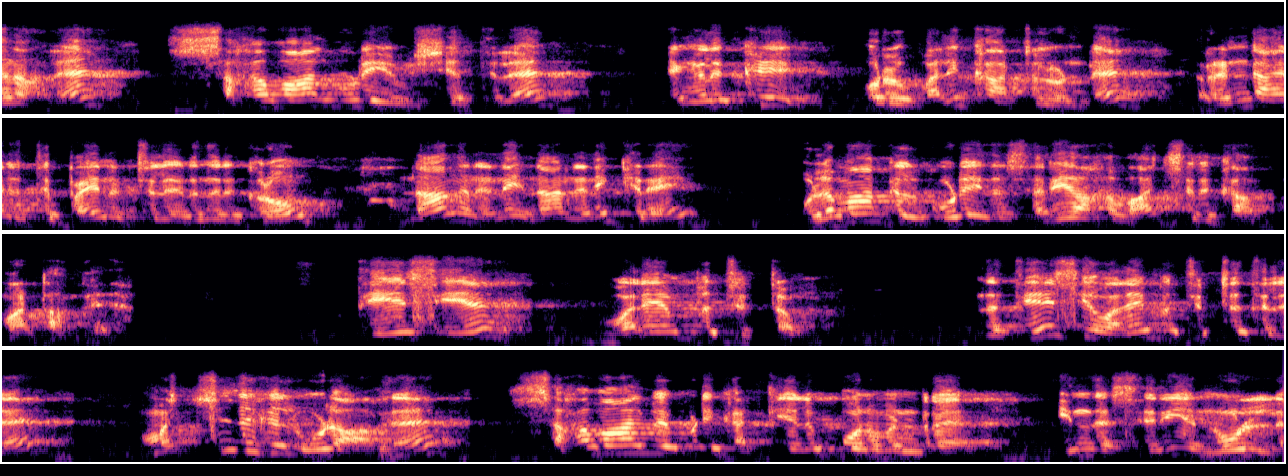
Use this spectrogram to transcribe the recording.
அதனால சகவாழ்வுடைய விஷயத்துல எங்களுக்கு ஒரு வழிகாட்டல் உண்டு. ரெண்டாயிரத்தி பதினெட்டுல இருந்திருக்கிறோம். நாங்க நினை நான் நினைக்கிறேன் உலமாக்கள் கூட இதை சரியாக வாச்சிருக்க மாட்டாங்க. தேசிய வலையமைப்பு திட்டம். இந்த தேசிய வலையமைப்பு திட்டத்துல மச்சிதுகள் ஊடாக சகவாழ்வு எப்படி கட்டி எழுப்பணும் என்ற இந்த சிறிய நூல்ல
